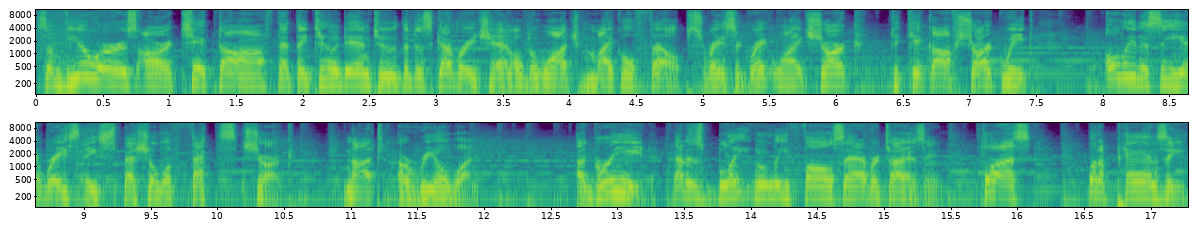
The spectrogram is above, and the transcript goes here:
Some viewers are ticked off that they tuned in to the Discovery Channel to watch Michael Phelps race a great white shark to kick off Shark Week, only to see him race a special effects shark, not a real one. Agreed, that is blatantly false advertising. Plus, what a pansy!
